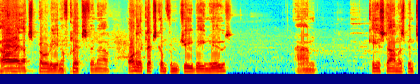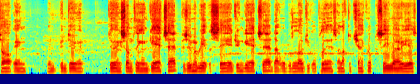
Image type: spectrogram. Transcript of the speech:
All right, that's probably enough clips for now. All of the clips come from GB News. And Keir Starmer's been talking, been, been doing doing something in Gateshead, presumably at the Sage in Gateshead. That would be the logical place. I'll have to check up to see where he is.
